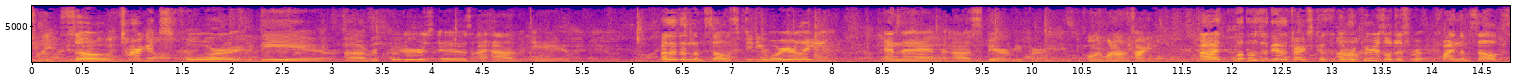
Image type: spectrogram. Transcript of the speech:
Sweet. So targets for the uh, recruiters is I have a, other than themselves, DD Warrior Lady, and then uh, Spirit Reaper. Only one other target? Uh, well, those are the other targets because the Oh. recruiters will just re- find themselves,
